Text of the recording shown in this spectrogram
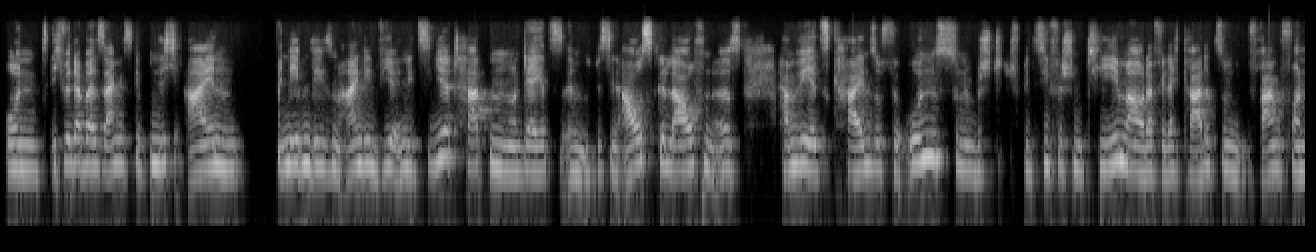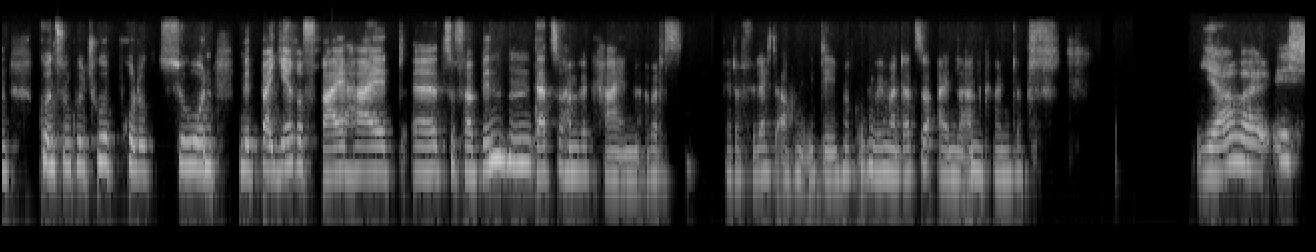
Und ich würde aber sagen, es gibt nicht einen neben diesem einen, den wir initiiert hatten und der jetzt ähm, ein bisschen ausgelaufen ist, haben wir jetzt keinen so für uns zu einem spezifischen Thema oder vielleicht gerade zum Fragen von Kunst- und Kulturproduktion mit Barrierefreiheit äh, zu verbinden. Dazu haben wir keinen. Aber das Wäre doch vielleicht auch eine Idee. Mal gucken, wie man dazu einladen könnte. Ja, weil ich,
